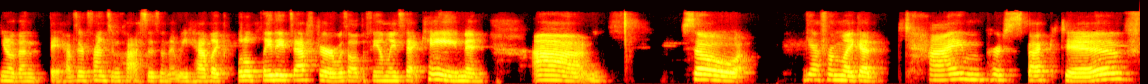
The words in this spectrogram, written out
you know, then they have their friends in classes and then we have like little play dates after with all the families that came. And um, so yeah, from like a time perspective,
